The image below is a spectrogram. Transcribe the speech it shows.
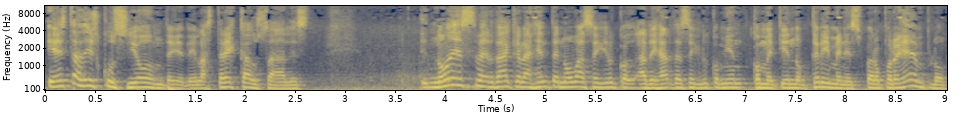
esta discusión de, de las tres causales, no es verdad que la gente no va a seguir a dejar de seguir comien- cometiendo crímenes, pero por ejemplo,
